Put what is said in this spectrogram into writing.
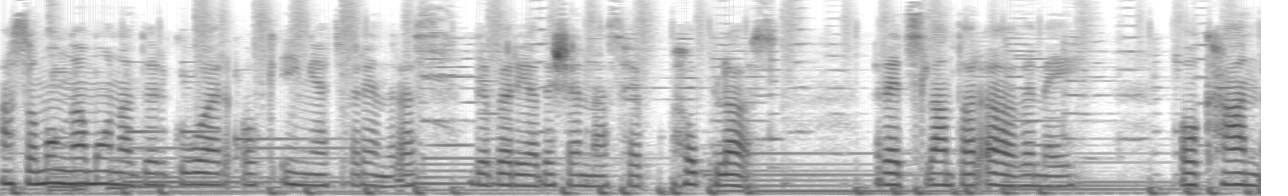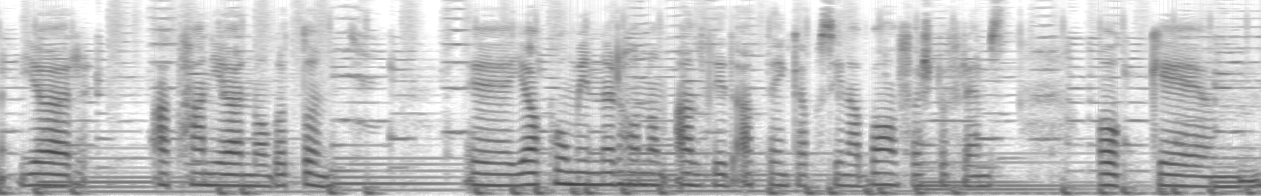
Alltså många månader går och inget förändras. Det började kännas hopplöst. Rädslan tar över mig och han gör att han gör något dumt. Eh, jag påminner honom alltid att tänka på sina barn först och främst och ehm,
